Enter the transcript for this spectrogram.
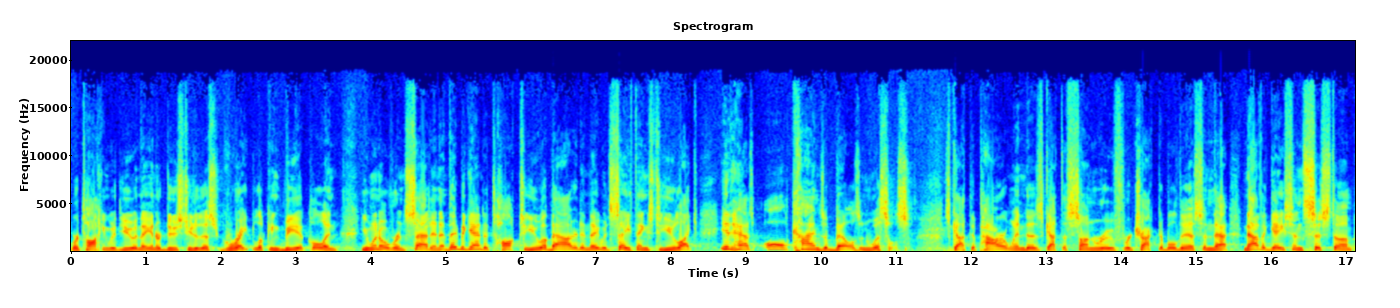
were talking with you and they introduced you to this great looking vehicle and you went over and sat in it. They began to talk to you about it and they would say things to you like, it has all kinds of bells and whistles. It's got the power windows, got the sunroof, retractable this and that, navigation system.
